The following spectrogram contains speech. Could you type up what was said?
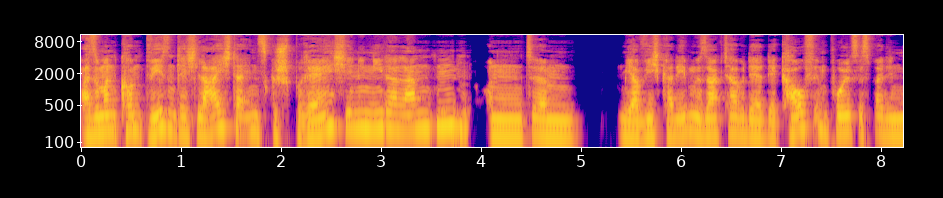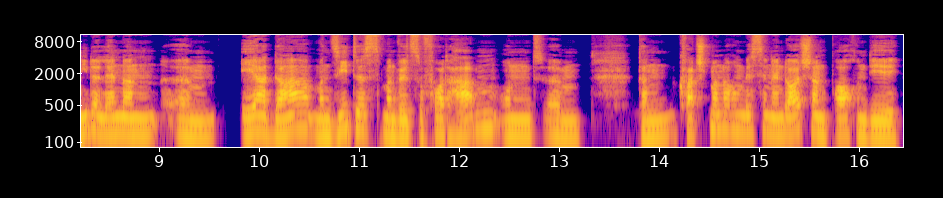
Also man kommt wesentlich leichter ins Gespräch in den Niederlanden mhm. und ähm, ja, wie ich gerade eben gesagt habe, der, der Kaufimpuls ist bei den Niederländern ähm, eher da. Man sieht es, man will es sofort haben und ähm, dann quatscht man noch ein bisschen. In Deutschland brauchen die,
